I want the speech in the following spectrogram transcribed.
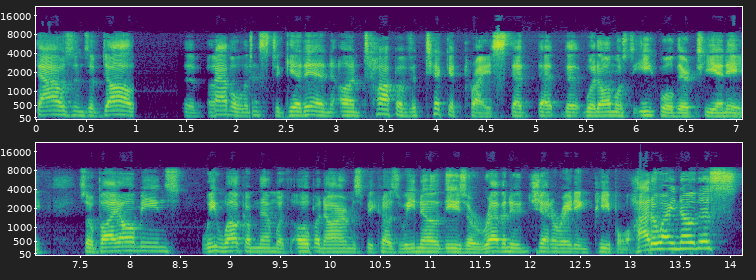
thousands of dollars of to get in on top of a ticket price that, that, that would almost equal their T&E. So by all means, we welcome them with open arms because we know these are revenue generating people. How do I know this?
